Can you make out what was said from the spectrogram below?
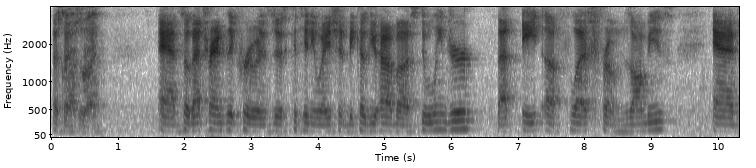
That's essentially. right. And so that transit crew is just continuation because you have a Stuhlinger that ate uh, flesh from zombies, and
